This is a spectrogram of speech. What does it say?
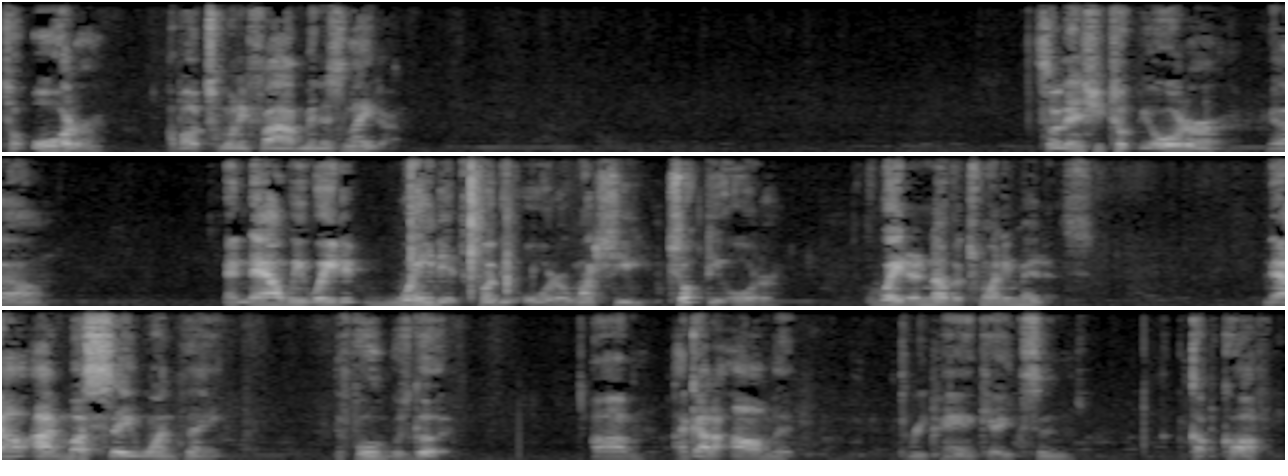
to order about 25 minutes later. So then she took the order, you know, and now we waited waited for the order once she took the order. Waited another 20 minutes. Now, I must say one thing. The food was good. Um, I got an omelet three pancakes and a cup of coffee.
